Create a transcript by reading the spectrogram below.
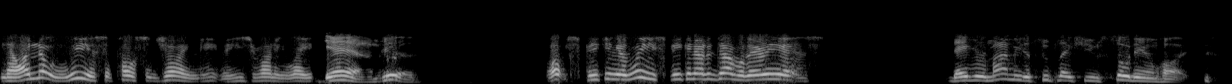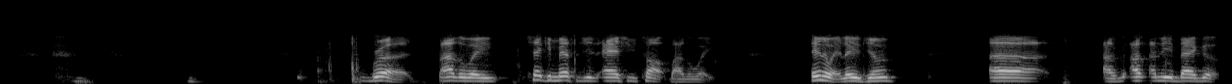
Now I know Lee is supposed to join me, but he's running late. Yeah, I'm here. Oh, speaking of Lee, speaking of the devil, there he is. David, remind me to suplex you so damn hard. bruh. By the way, checking messages as you talk. By the way. Anyway, ladies and gentlemen, uh, I, I, I need to back up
